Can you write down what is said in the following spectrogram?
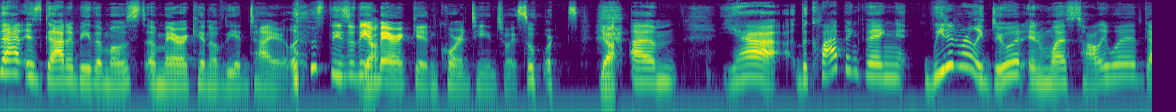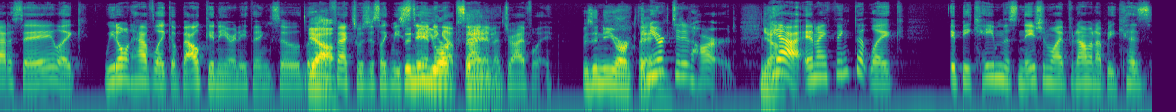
that has got to be the most American of the entire list. These are the Yeah. American Quarantine Choice Awards. Yeah. Um, yeah, the clapping thing. We didn't really do it in West Hollywood. Gotta say, like we don't have like a balcony or anything, so the Yeah. effect was just like me It's standing outside in a driveway. It was a New York But thing. New York did it hard. Yeah. Yeah. and I think that like it became this nationwide phenomenon because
